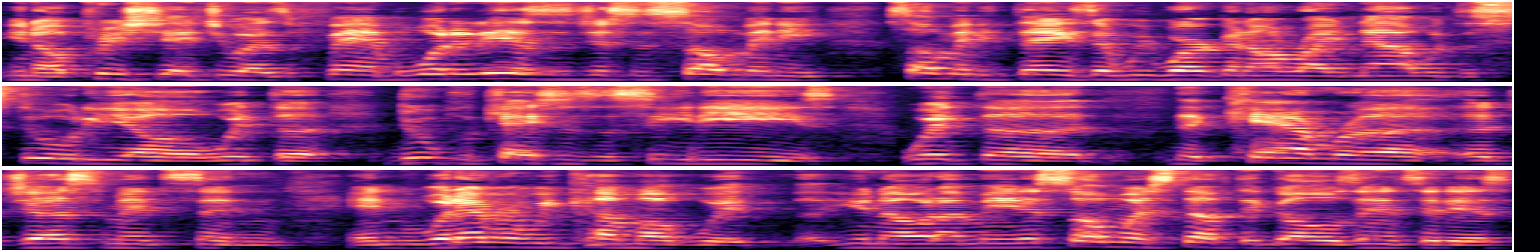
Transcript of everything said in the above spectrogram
you know appreciate you as a fan. But what it is is just so many so many things that we're working on right now with the studio with the duplications of cds with the the camera adjustments and and whatever we come up with. You know what i mean? There's so much stuff that goes into this.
